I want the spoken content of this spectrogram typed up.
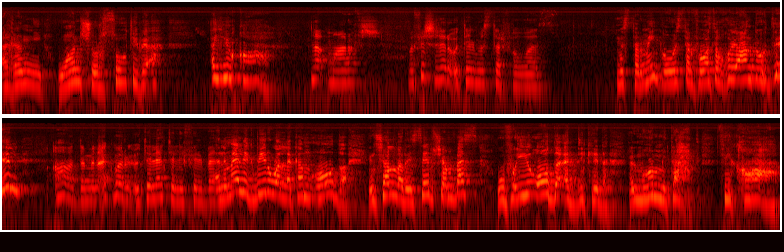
أغني وانشر صوتي بقى. أي قاعة؟ لا معرفش مفيش غير أوتيل مستر فواز. مستر مين؟ هو مستر فواز أخويا عنده أوتيل؟ آه ده من أكبر الأوتيلات اللي في البلد. أنا مالي كبير ولا كام أوضة. إن شاء الله reception بس وفوقيه أوضة قد كده. المهم تحت في قاعة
